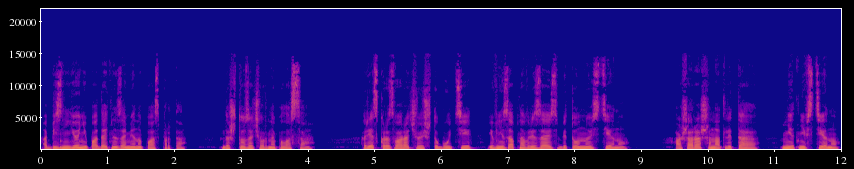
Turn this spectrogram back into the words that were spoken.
а без нее не подать на замену паспорта. Да что за черная полоса? Резко разворачиваюсь, чтобы уйти, и внезапно врезаюсь в бетонную стену. Ошарашенно отлетаю. Нет, не в стену.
